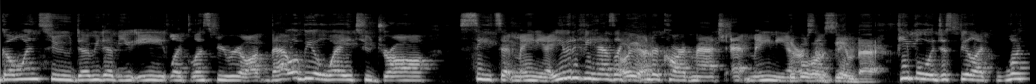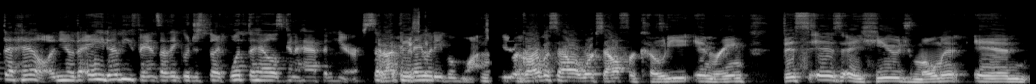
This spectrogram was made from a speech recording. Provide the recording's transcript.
going to WWE, like, let's be real, that would be a way to draw seats at Mania. Even if he has like Oh, yeah. an undercard match at Mania people or want to see him back. people would just be like, what the hell? And, you know, the AEW fans, I think, would just be like, what the hell is going to happen here? So And I think they would even watch. You know? regardless of how it works out for Cody in ring, this is a huge moment in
